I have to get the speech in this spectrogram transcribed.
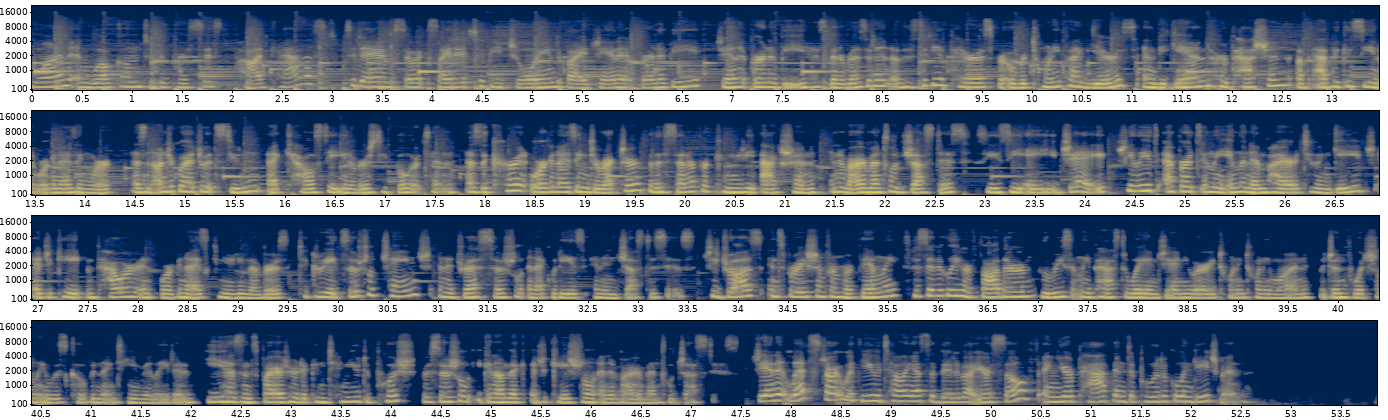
everyone, and welcome to the Persist podcast. Today, I'm so excited to be joined by Janet Burnaby. Janet Burnaby has been a resident of the city of Perris for over 25 years and began her passion of advocacy and organizing work as an undergraduate student at Cal State University Fullerton. As the current organizing director for the Center for Community Action and Environmental Justice, CCAEJ, she leads efforts in the Inland Empire to engage, educate, empower, and organize community members to create social change and address social inequities and injustices. She draws inspiration from her family, specifically her father, who recently passed away in January 2021, which unfortunately was COVID 19 related. He has inspired her to continue to push for social, economic, educational, and environmental justice. Janet, let's start with you telling us a bit about yourself and your path into political engagement.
